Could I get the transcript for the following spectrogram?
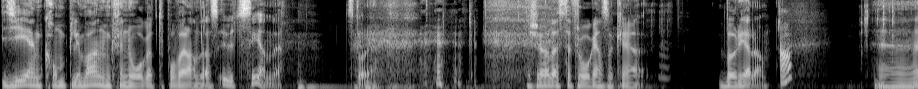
Ge en komplimang för något på varandras utseende. Står det. Eftersom jag läste frågan så kan jag börja då. Ja. Eh,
